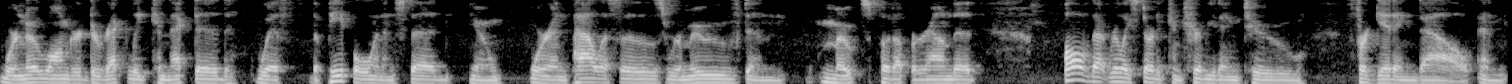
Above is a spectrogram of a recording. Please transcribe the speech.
were no longer directly connected with the people and instead, you know, were in palaces removed and moats put up around it. All of that really started contributing to forgetting Tao and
